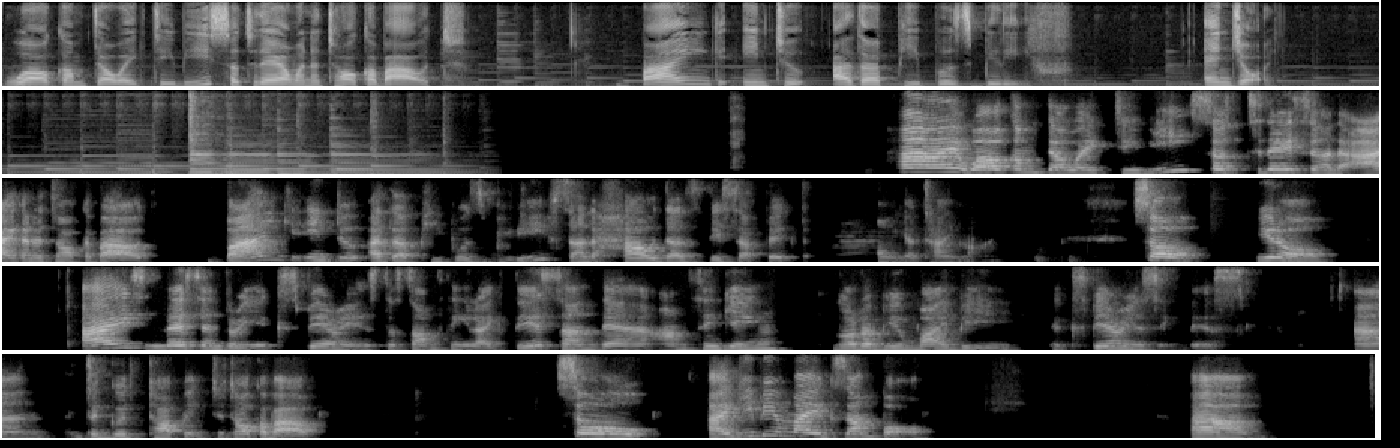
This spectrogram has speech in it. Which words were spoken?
Welcome to Awake TV. So today I want to talk about buying into other people's belief. Enjoy. Hi, welcome to Awake TV. So today soon I'm gonna talk about buying into other people's beliefs and how does this affect on your timeline. So, you know, I recently experienced something like this, and then I'm thinking a lot of you might be experiencing this, and it's a good topic to talk about. So I give you my example. Um,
